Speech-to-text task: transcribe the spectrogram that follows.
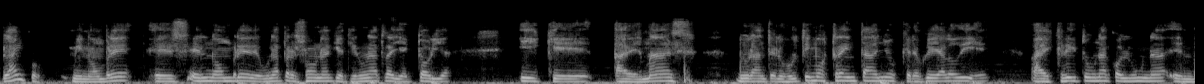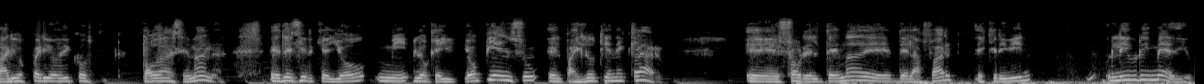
blanco, mi nombre es el nombre de una persona que tiene una trayectoria y que además durante los últimos 30 años, creo que ya lo dije, ha escrito una columna en varios periódicos toda la semana. Es decir, que yo, mi, lo que yo pienso, el país lo tiene claro. Eh, sobre el tema de, de la FARC, escribí un libro y medio,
